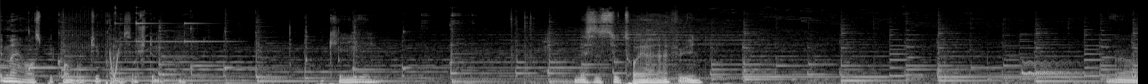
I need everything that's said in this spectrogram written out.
immer herausbekommen, ob die Preise stimmten. Okay. Und es ist zu teuer ne, für ihn. Ja.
